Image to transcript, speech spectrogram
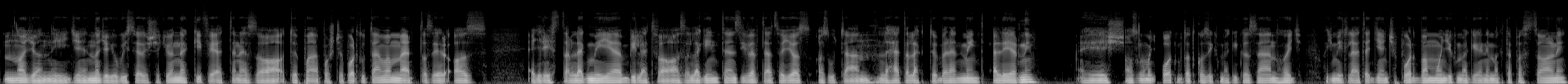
nagyon így, nagyon jó visszajelzések jönnek, kifejezetten ez a több hónapos csoport után van, mert azért az egyrészt a legmélyebb, illetve az a legintenzívebb, tehát hogy az, azután lehet a legtöbb eredményt elérni, és azt gondolom, hogy ott mutatkozik meg igazán, hogy, hogy mit lehet egy ilyen csoportban mondjuk megélni, megtapasztalni,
